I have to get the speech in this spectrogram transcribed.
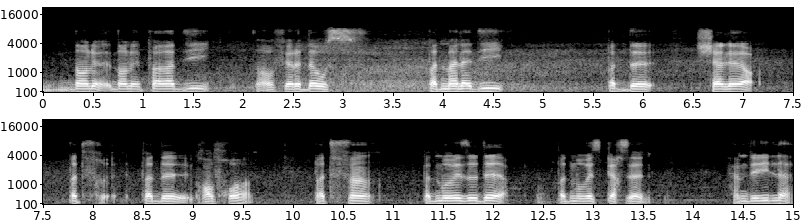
dans le, dans le paradis, au Firdaus. Pas de maladie, pas de chaleur, pas de, pas de grand froid, pas de faim, pas de mauvaise odeur, pas de mauvaise personne. Alhamdulillah,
